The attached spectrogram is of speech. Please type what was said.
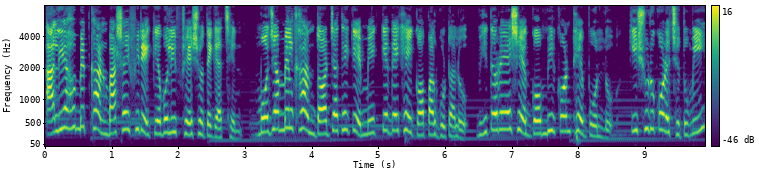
আলী আহমেদ খান বাসায় ফিরে কেবলই ফ্রেশ হতে গেছেন। মোজাম্মেল খান দরজা থেকে মেঘকে দেখেই কপাল গোটালো। ভিতরে এসে গম্ভীর কণ্ঠে বলল, কি শুরু করেছ তুমি?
